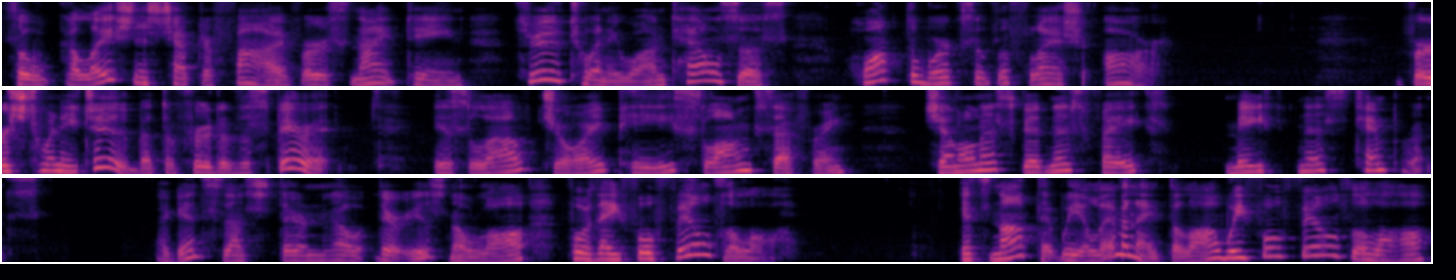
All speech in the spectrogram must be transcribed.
So Galatians chapter 5 verse 19 through 21 tells us what the works of the flesh are. Verse 22 But the fruit of the Spirit is love, joy, peace, long suffering, gentleness, goodness, faith, meekness, temperance. Against such there, no, there is no law, for they fulfill the law. It's not that we eliminate the law, we fulfill the law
